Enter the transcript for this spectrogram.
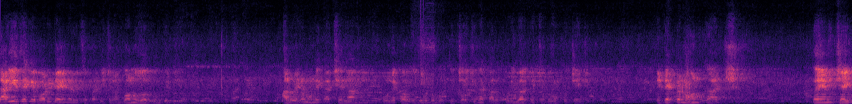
দাঁড়িয়ে থেকে বডিটা এনআরএসে পাঠিয়েছিলাম গণদর্পণকে দিয়ে। আরও এরকম অনেক আছে, নাম বলে কাউকে ছোট করতে চাইছি না, কারও পরিবারকে ছোট করতে চাইছি এটা একটা মহান কাজ। তাই আমি চাইব,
